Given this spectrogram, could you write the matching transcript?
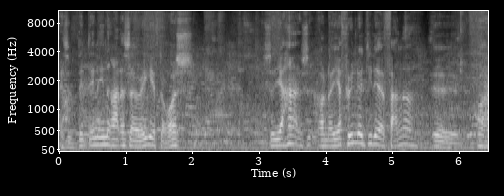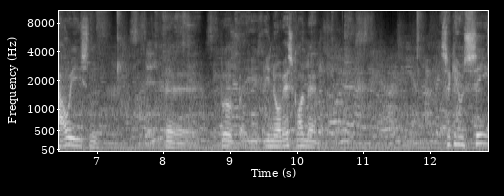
altså den, den indretter sig jo ikke efter os. Så jeg har, og når jeg følger de der fanger øh, på havisen øh, på, i, i Nordvestgrønland, så kan jeg jo se,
